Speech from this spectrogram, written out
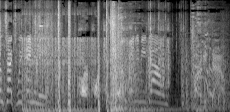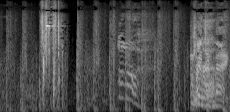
Contact with enemy. Hardpoint contested. Enemy down. Target down. Changing mag.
